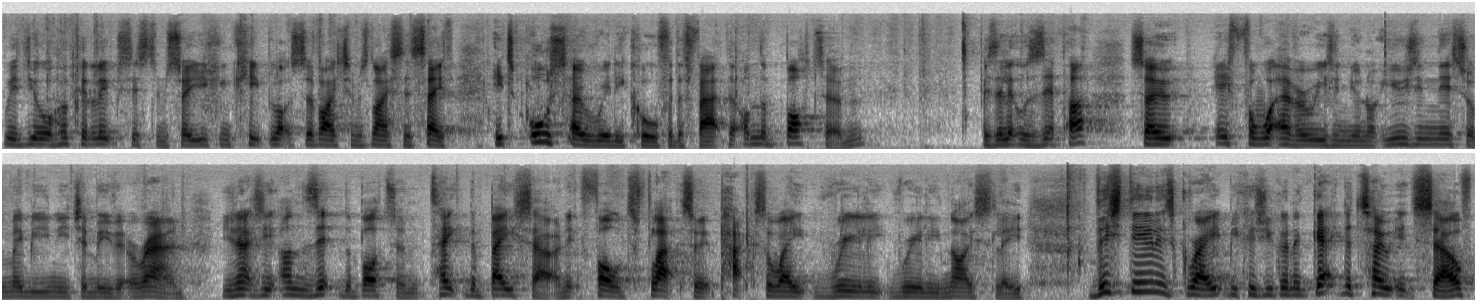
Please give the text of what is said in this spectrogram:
with your hook and loop system so you can keep lots of items nice and safe. It's also really cool for the fact that on the bottom, is a little zipper. So if for whatever reason you're not using this or maybe you need to move it around, you can actually unzip the bottom, take the base out and it folds flat so it packs away really, really nicely. This deal is great because you're going to get the tote itself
